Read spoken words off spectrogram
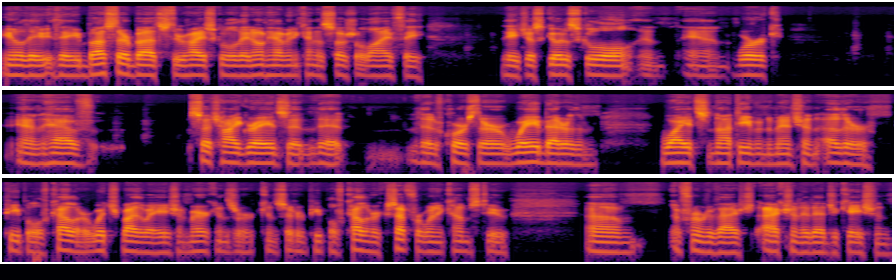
you know, they, they bust their butts through high school. They don't have any kind of social life. They, they just go to school and, and work and have such high grades that, that, that of course they're way better than whites, not even to mention other people of color, which, by the way, Asian Americans are considered people of color, except for when it comes to um, affirmative act- action at education,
